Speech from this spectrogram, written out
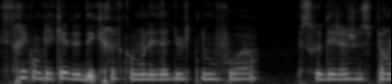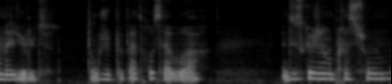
C'est très compliqué de décrire comment les adultes nous voient parce que déjà, je suis pas un adulte, donc je peux pas trop savoir. Mais de ce que j'ai l'impression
